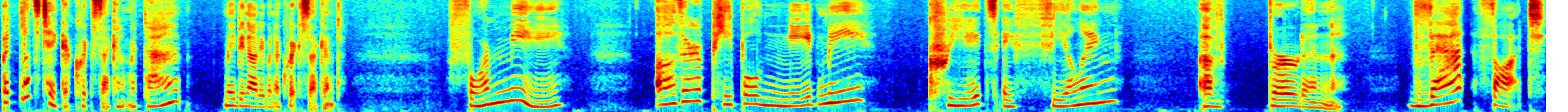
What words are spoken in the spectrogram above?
But let's take a quick second with that. Maybe not even a quick second. For me, other people need me creates a feeling of burden. That thought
